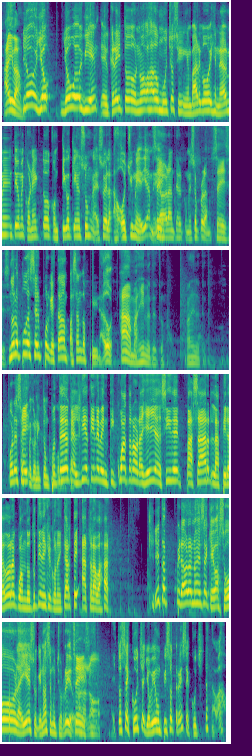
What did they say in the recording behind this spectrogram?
Ahí vamos. Yo, yo, yo voy bien, el crédito no ha bajado mucho, sin embargo, y generalmente yo me conecto contigo aquí en el Zoom a eso de las ocho y media, media Sí. hora antes del comienzo del programa. Sí, sí, sí. No lo pude hacer porque estaban pasando aspirador. Ah, imagínate tú. Imagínate tú. Por eso Ey, me conecto un poco. Te digo que el día tiene 24 horas y ella decide pasar la aspiradora cuando tú tienes que conectarte a trabajar. Y esta aspiradora no es esa que va sola y eso, que no hace mucho ruido. Sí, no, no, sí, no. Esto se escucha, yo vivo en un piso 3, se escucha hasta abajo.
